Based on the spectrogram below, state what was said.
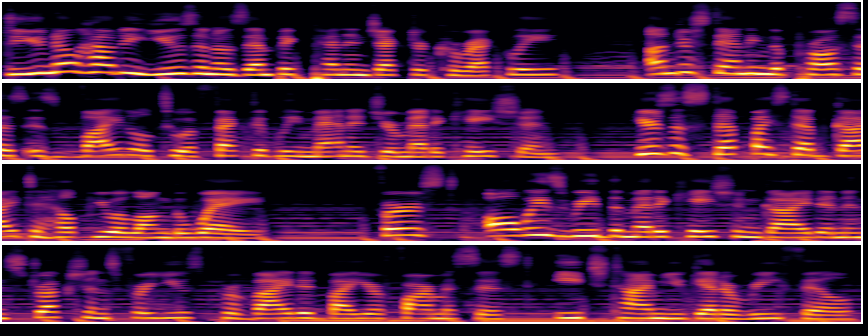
Do you know how to use an Ozempic pen injector correctly? Understanding the process is vital to effectively manage your medication. Here's a step-by-step guide to help you along the way. First, always read the medication guide and instructions for use provided by your pharmacist each time you get a refill.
